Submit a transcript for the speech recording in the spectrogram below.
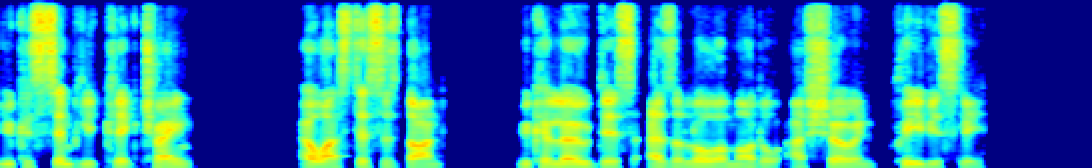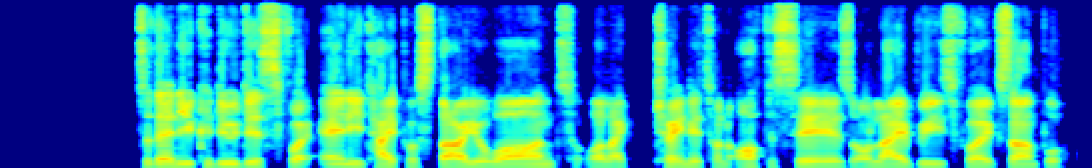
you can simply click train, and once this is done, you can load this as a LoRA model as shown previously. So then you can do this for any type of style you want, or like train it on offices or libraries, for example.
